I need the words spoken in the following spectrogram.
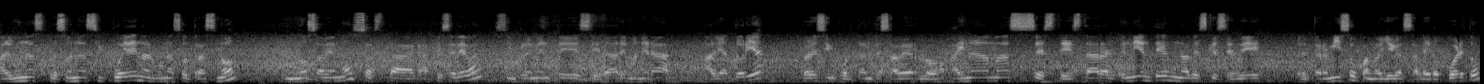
Algunas personas sí pueden, algunas otras no. No sabemos hasta qué se deba, simplemente se da de manera aleatoria, pero es importante saberlo. Hay nada más este, estar al pendiente una vez que se dé el permiso cuando llegas al aeropuerto.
